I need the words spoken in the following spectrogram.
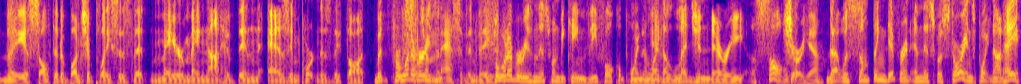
they assaulted a bunch of places that may or may not have been as important as they thought. But for whatever reason, massive invasion. For whatever reason, this one became the focal point and yeah. like a legendary assault. Sure, yeah, that was something different. And this historian's pointing out, hey,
